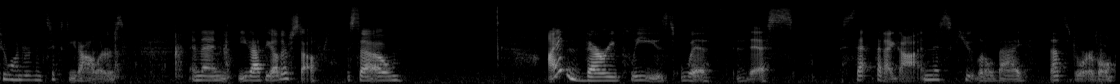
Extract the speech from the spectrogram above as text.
$260 and then you got the other stuff so I am very pleased with this set that I got in this cute little bag that's adorable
